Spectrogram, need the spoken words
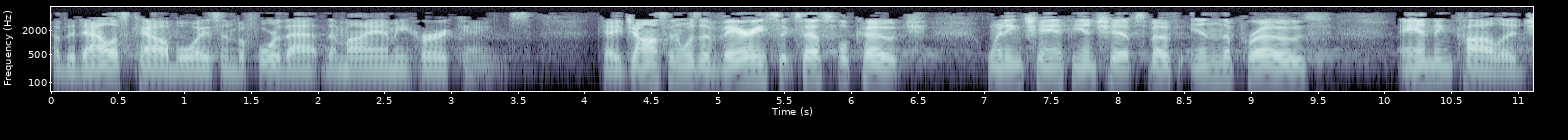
of the Dallas Cowboys and before that the Miami Hurricanes. Okay. Johnson was a very successful coach, winning championships both in the pros and in college.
